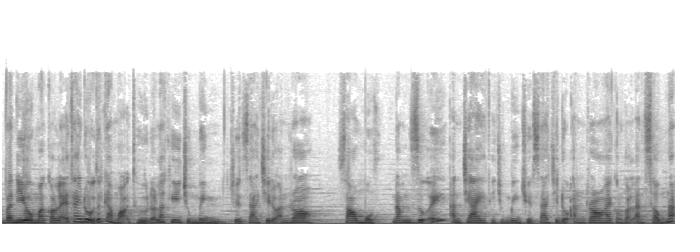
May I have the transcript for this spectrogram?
và điều mà có lẽ thay đổi tất cả mọi thứ đó là khi chúng mình chuyển sang chế độ ăn raw sau một năm rưỡi ăn chay thì chúng mình chuyển sang chế độ ăn raw hay còn gọi là ăn sống đó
